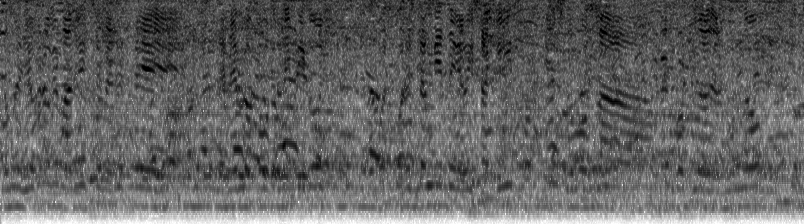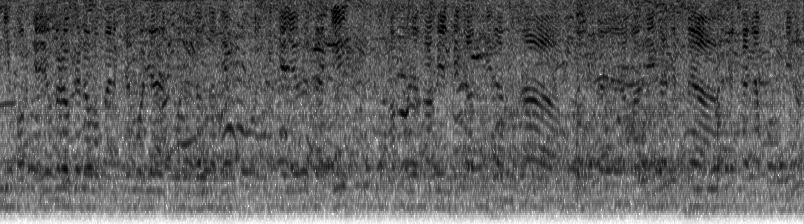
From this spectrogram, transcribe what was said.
Pues hombre, yo creo que Madrid se merece tener los Juegos Olímpicos pues, por este ambiente que veis aquí, porque somos la mejor ciudad del mundo y porque yo creo que nos lo merecemos ya después de tanto tiempo. Así que yo desde aquí apoyo también mi candidatura pues, a Madrid a que sea, que se haya por fin.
